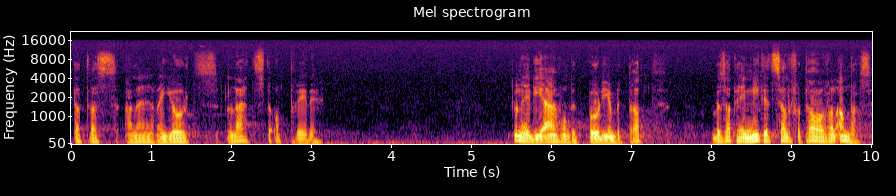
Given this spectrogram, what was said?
dat was Alain Rayots laatste optreden. Toen hij die avond het podium betrad, bezat hij niet het zelfvertrouwen van anders.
